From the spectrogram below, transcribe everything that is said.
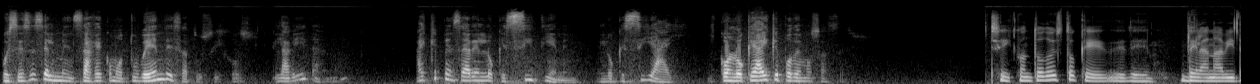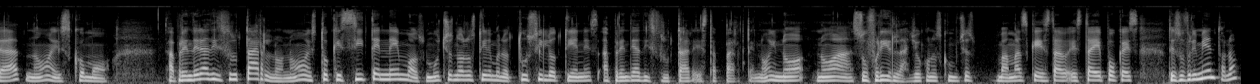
pues ese es el mensaje como tú vendes a tus hijos la vida. Hay que pensar en lo que sí tienen, en lo que sí hay, y con lo que hay que podemos hacer. Sí, con todo esto que de, de- la Navidad, ¿no? Es como aprender a disfrutarlo, ¿no? Esto que sí tenemos, muchos no los tienen, bueno, tú sí lo tienes, aprende a disfrutar esta parte, ¿no? Y no, no a sufrirla. Yo conozco muchas mamás que esta, esta época es de sufrimiento, ¿no?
